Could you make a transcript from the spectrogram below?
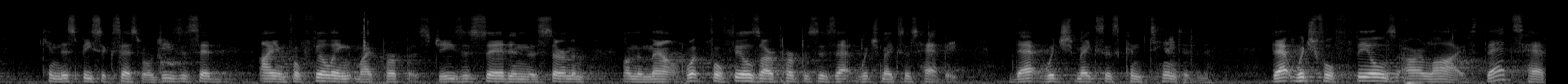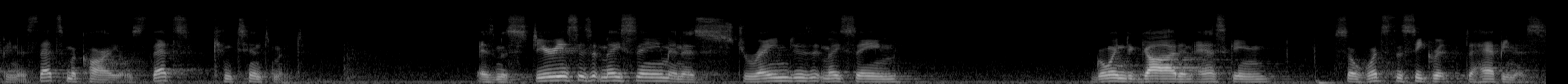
can this be successful? Jesus said, I am fulfilling my purpose. Jesus said in the Sermon on the Mount, What fulfills our purpose is that which makes us happy, that which makes us contented, that which fulfills our lives. That's happiness. That's Makarios. That's contentment. As mysterious as it may seem and as strange as it may seem, going to God and asking, So, what's the secret to happiness?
